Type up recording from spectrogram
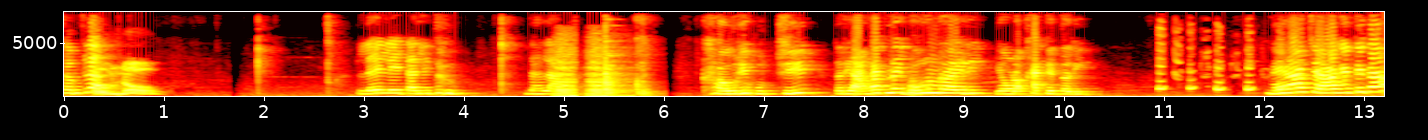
संपला? लय लेट आली तू. झाला. खावरी कुठची? तरी अंगात नाही भरून राहिली एवढं खाते तरी. नेहा चहा घेते का?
